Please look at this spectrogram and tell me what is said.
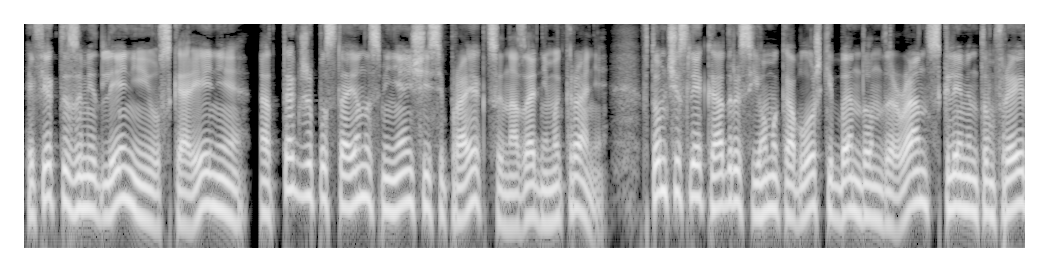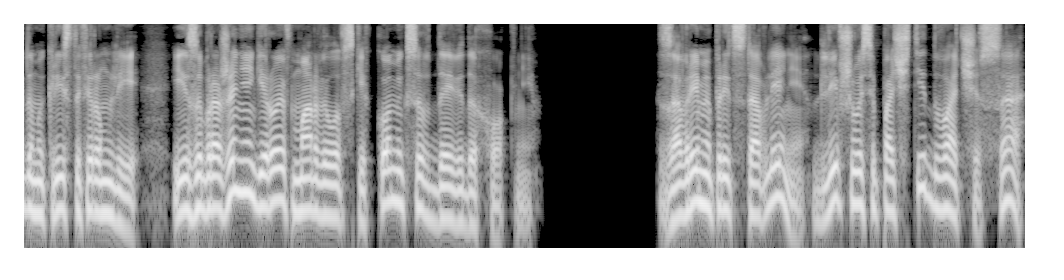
эффекты замедления и ускорения, а также постоянно сменяющиеся проекции на заднем экране, в том числе кадры съемок обложки «Band on the Run» с Клементом Фрейдом и Кристофером Ли и изображения героев марвеловских комиксов Дэвида Хокни. За время представления, длившегося почти два часа,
